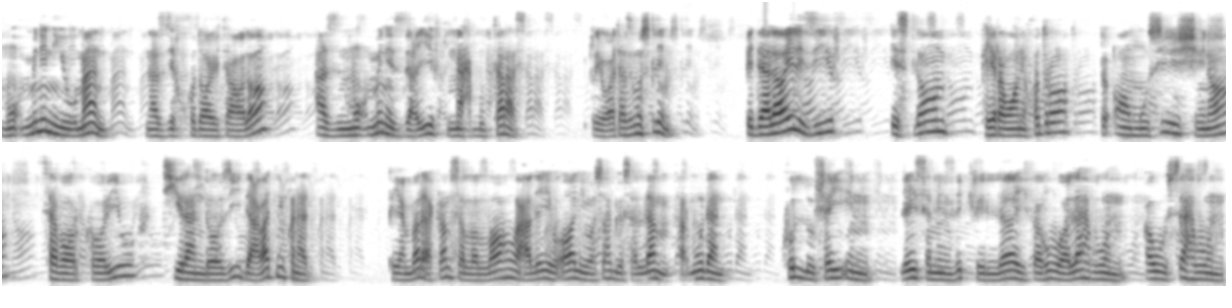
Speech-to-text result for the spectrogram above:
مؤمن نیومند نزد خدای تعالی از مؤمن ضعیف محبوبتر است. روایت از مسلم. به دلایل زیر اسلام پیروان خود را به آموزش شنا سوارکاری و تیراندازی دعوت می کند پیامبر اکرم صلی الله علیه و آله و صحبه وسلم فرمودند كل شيء ليس من ذكر الله فهو لهو أو سهو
